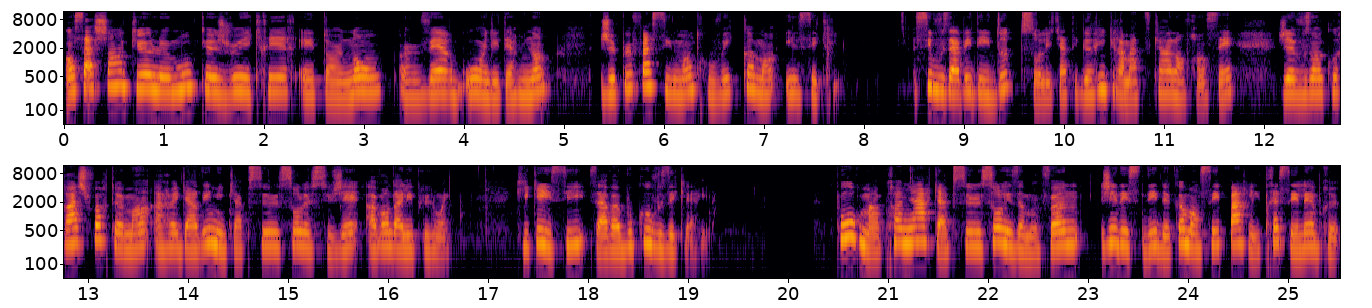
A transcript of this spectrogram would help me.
en sachant que le mot que je veux écrire est un nom, un verbe ou un déterminant, je peux facilement trouver comment il s'écrit. Si vous avez des doutes sur les catégories grammaticales en français, je vous encourage fortement à regarder mes capsules sur le sujet avant d'aller plus loin. Cliquez ici, ça va beaucoup vous éclairer. Pour ma première capsule sur les homophones, j'ai décidé de commencer par les très célèbres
